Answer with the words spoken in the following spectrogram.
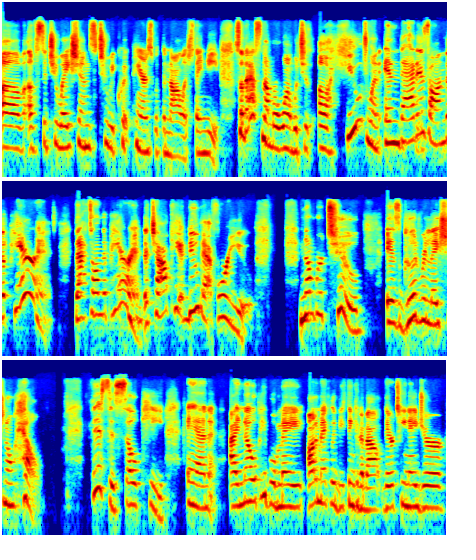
of, of situations to equip parents with the knowledge they need. So that's number one, which is a huge one. And that is on the parent. That's on the parent. The child can't do that for you. Number two is good relational health. This is so key. And I know people may automatically be thinking about their teenager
